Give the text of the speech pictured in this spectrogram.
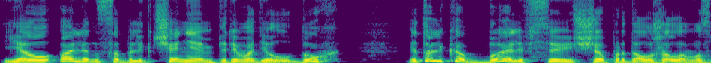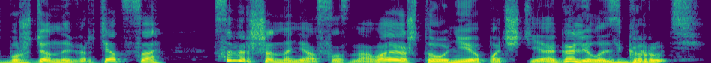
Яо Ален с облегчением переводил дух, и только Белль все еще продолжала возбужденно вертеться, совершенно не осознавая, что у нее почти оголилась грудь.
